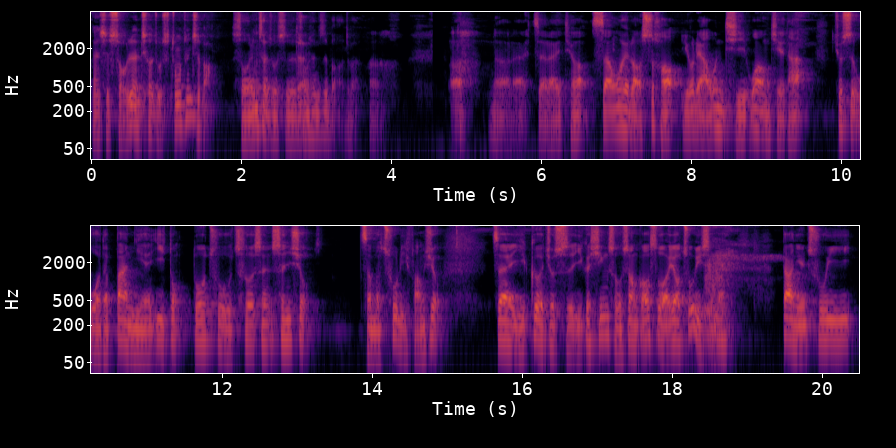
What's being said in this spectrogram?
但是首任车主是终身质保。首任车主是终身质保，对吧？啊啊，那来再来一条，三位老师好，有俩问题望解答，就是我的半年异动，多处车身生锈，怎么处理防锈？再一个就是一个新手上高速啊，要注意什么？大年初一，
